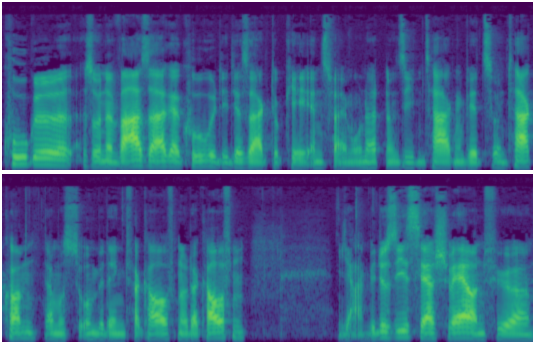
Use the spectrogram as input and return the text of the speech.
Kugel, so eine Wahrsagerkugel, die dir sagt, okay, in zwei Monaten und sieben Tagen wird so ein Tag kommen, da musst du unbedingt verkaufen oder kaufen. Ja, wie du siehst, sehr schwer und für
